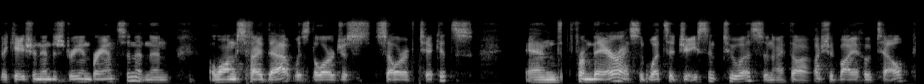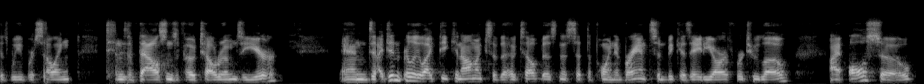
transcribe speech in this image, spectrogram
vacation industry in Branson. And then alongside that was the largest seller of tickets. And from there, I said, what's adjacent to us? And I thought I should buy a hotel because we were selling tens of thousands of hotel rooms a year. And I didn't really like the economics of the hotel business at the point in Branson because ADRs were too low. I also,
